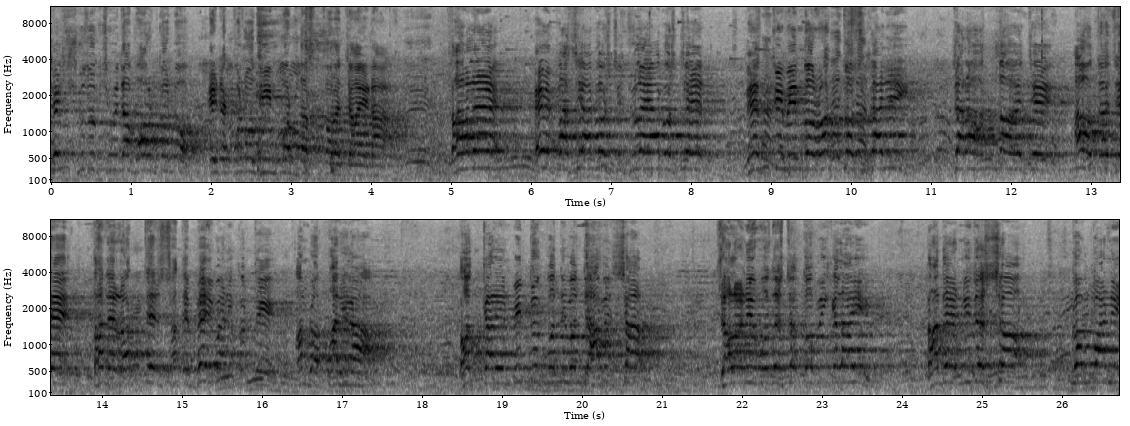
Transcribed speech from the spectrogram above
সেই সুযোগ সুবিধা বহন করব, এটা কোনো দিন বরদাস্ত করা যায় না। তাহলে এই পাঁচই আগস্ট, জুলাই আগস্টের নেতৃবৃন্দ রক্ত শুকানি যারা হত্যা হয়েছে, আহত হয়েছে, তাদের রক্তের সাথে বেইমানি করতে আমরা পারি না। তৎকালীন বিদ্যুৎ প্রতিমন্ত্রী হামিদ শাহ, জ্বালানি উপদেষ্টা তফিক এলাই তাদের নিজস্ব কোম্পানি,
